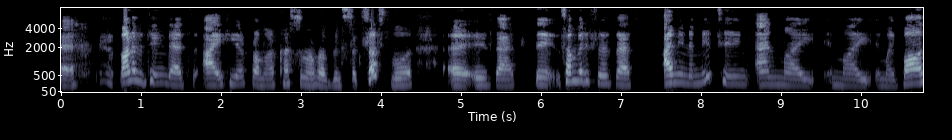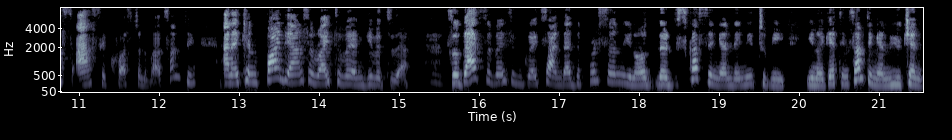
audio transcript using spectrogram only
uh, one of the things that i hear from our customers who have been successful uh, is that they somebody says that I'm in a meeting and my my my boss asks a question about something and I can find the answer right away and give it to them. So that's a basic great sign that the person, you know, they're discussing and they need to be, you know, getting something and you can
